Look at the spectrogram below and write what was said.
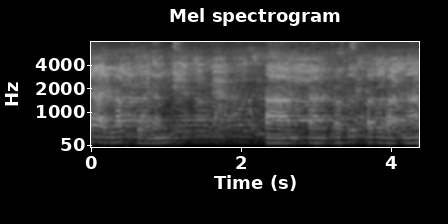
ได้รับผลตามการประพฤติปฏิบัตินั้น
